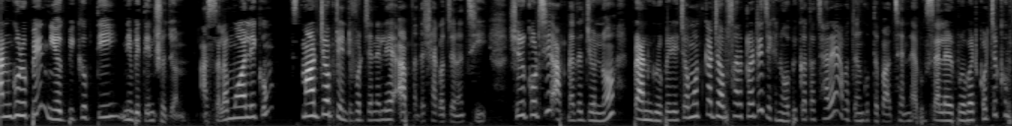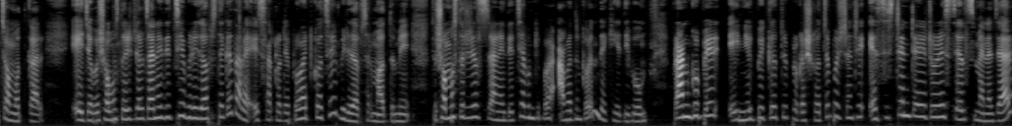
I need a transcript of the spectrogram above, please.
প্রাণ গ্রুপে নিয়োগ বিজ্ঞপ্তি নিবেতেন সুজন। আসসালামু আলাইকুম। স্মার্ট জব টোয়েন্টি ফোর চ্যানেলে আপনাদের স্বাগত জানাচ্ছি। শুরু করছি আপনাদের জন্য প্রাণ গ্রুপের এই চমৎকার জব সার্কুলারটি, যেখানে অভিজ্ঞতা ছাড়াই আবেদন করতে পারছেন এবং স্যালারি প্রোভাইড করছে খুব চমৎকার। এই জবের সমস্ত ডিটেলস জানিয়ে দিচ্ছি বিডি জবস থেকে, তারা এই সার্কুলারটি প্রোভাইড করছে বিডি জবসের মাধ্যমে। তো সমস্ত ডিটেলস জানিয়ে দিচ্ছি এবং কীভাবে আবেদন করবেন দেখিয়ে দিব। প্রাণ গ্রুপের এই নিয়োগ বিজ্ঞপ্তি প্রকাশ করছে প্রতিষ্ঠানটি assistant territory sales manager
